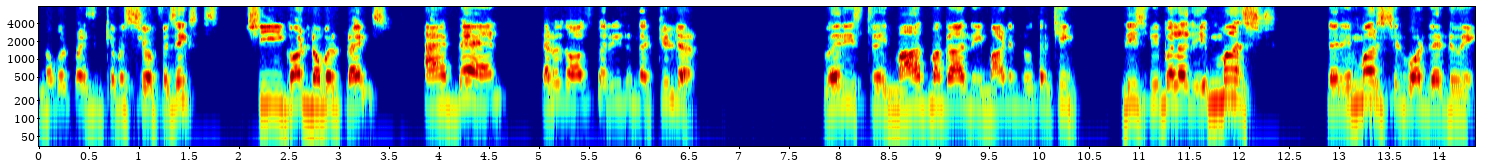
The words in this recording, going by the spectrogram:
Nobel Prize in Chemistry or Physics. She got Nobel Prize, and then that was also the reason that killed her. Very strange. Mahatma Gandhi, Martin Luther King. These people are immersed. They're immersed in what they're doing.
